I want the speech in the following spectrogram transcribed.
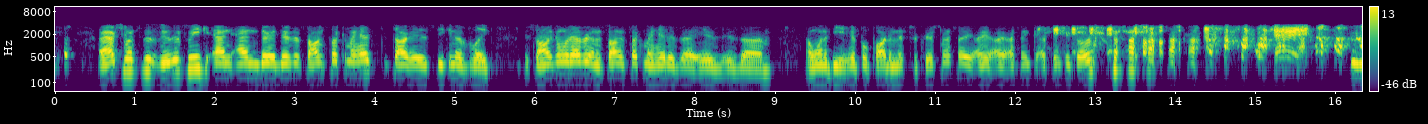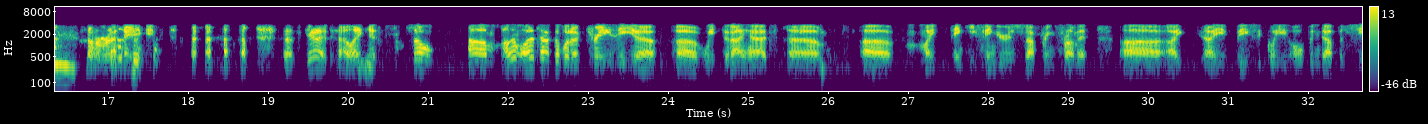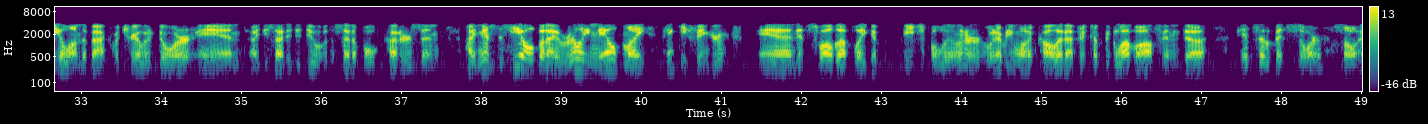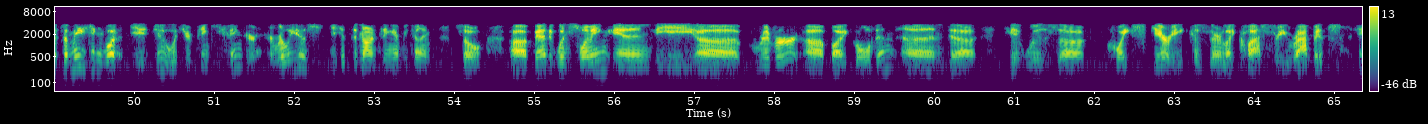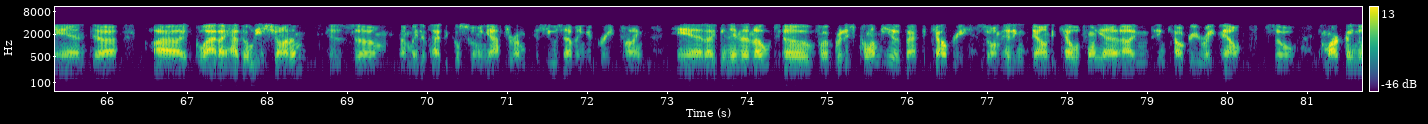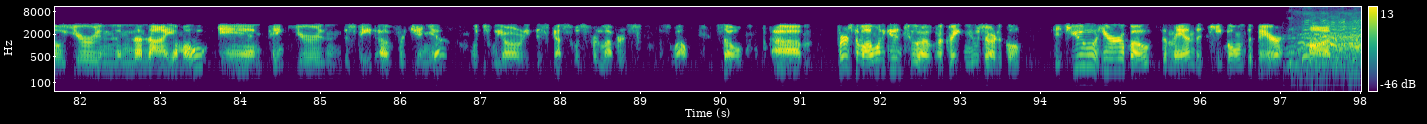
I actually went to the zoo this week, and and there there's a song stuck in my head. To talk, speaking of like the songs and whatever, and the song that stuck in my head is uh, is is um I want to be a hippopotamus for Christmas. I I I- think I think it goes. okay. All right. That's good. I like it. So, um, I want to talk about a crazy uh, uh, week that I had. Um, uh, my pinky finger is suffering from it. Uh, I I basically opened up a seal on the back of a trailer door, and I decided to do it with a set of bolt cutters. And I missed the seal, but I really nailed my pinky finger, and it swelled up like a beach balloon or whatever you want to call it after I took the glove off, and uh, it's a bit sore. So it's amazing what you do with your pinky finger. It really is. You hit the darn thing every time. So uh, Bandit went swimming in the uh, river uh, by Golden, and uh, it was uh, quite scary because they're like class three rapids, and uh, I'm glad I had the leash on him because um, I might have had to go swimming after him because he was having a great time. And I've been in and out of uh, British Columbia back to Calgary, so I'm heading down to California. I'm in Calgary right now. So, Mark, I know you're in Nanaimo, and Pink, you're in the state of Virginia, which we already discussed was for lovers as well. So, um, first of all, I want to get into a, a great news article. Did you hear about the man that T-boned bear on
